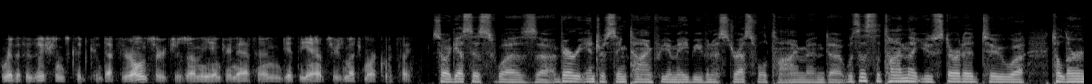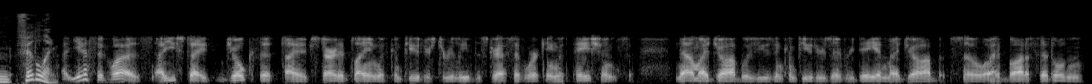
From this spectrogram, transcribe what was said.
where the physicians could conduct their own searches on the internet and get the answers much more quickly. So I guess this was a very interesting time for you, maybe even a stressful time. And uh, was this the time that you started to uh, to learn fiddling? Uh, yes, it was. I used to joke that I started playing with computers to relieve the stress of working with patients. Now my job was using computers every day in my job, so I bought a fiddle and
